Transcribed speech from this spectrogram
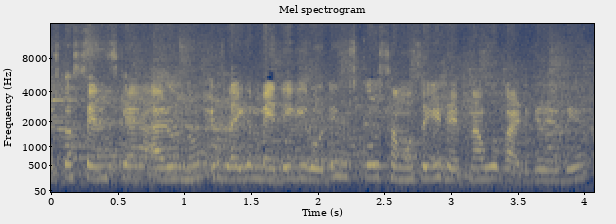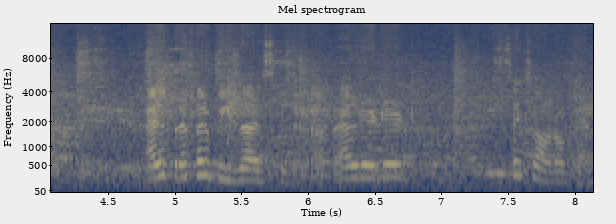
इसका सेंस क्या है? I don't know it's like a मैदे की रोटी जिसको समोसे की शेप में आपको काट के दे दिया आई प्रेफर पिज़्ज़ा इसकी जगह I rated six out of ten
